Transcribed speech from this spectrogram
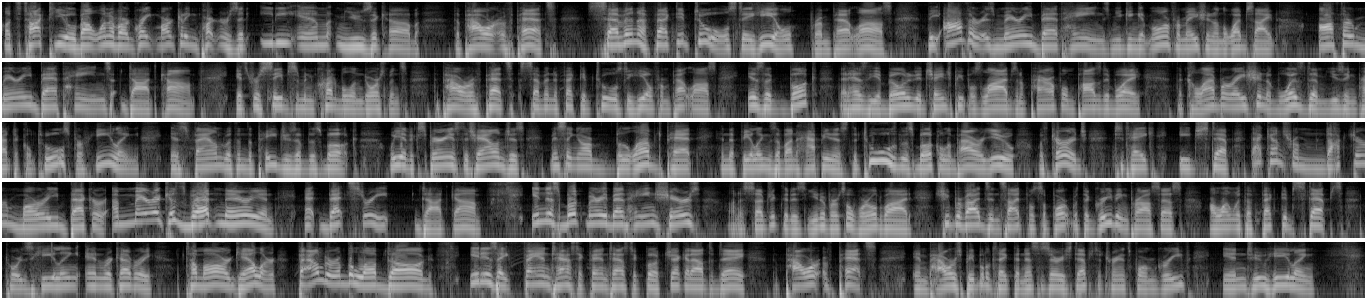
Let's talk to you about one of our great marketing partners at EDM Music Hub, The Power of Pets. Seven effective tools to heal from pet loss. The author is Mary Beth Haynes, and you can get more information on the website authormarybethhaynes.com. It's received some incredible endorsements. The Power of Pets Seven Effective Tools to Heal from Pet Loss is a book that has the ability to change people's lives in a powerful and positive way. The collaboration of wisdom using practical tools for healing is found within the pages of this book. We have experienced the challenges missing our beloved pet and the feelings of unhappiness. The tools in this book will empower you with courage to take each step. That comes from Dr. Marty Becker, America's vet veterinarian at vetstreet.com. In this book, Mary Beth Haynes shares on a subject that is universal worldwide. She provides insightful support with the grieving process, along with effective steps towards healing and recovery. Tamar Geller, founder of The Love Dog. It is a fantastic, fantastic book. Check it out today. The Power of Pets empowers people to take the necessary steps to transform grief into healing.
